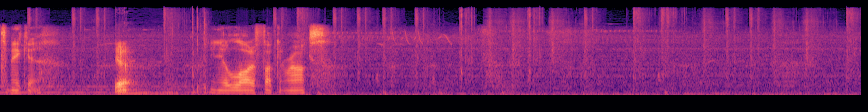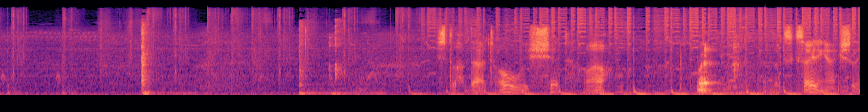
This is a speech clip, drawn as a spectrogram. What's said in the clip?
to make it. Yeah. You need a lot of fucking rocks. Still have that. Holy shit. Wow. What? That looks exciting actually.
